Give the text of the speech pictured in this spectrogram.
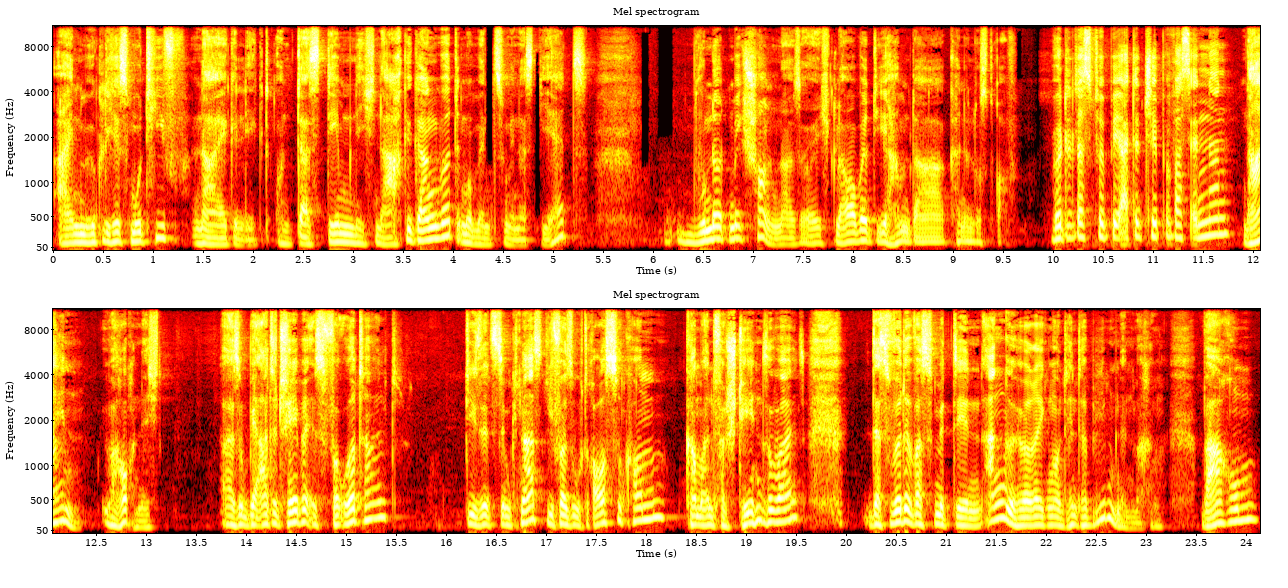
ein mögliches Motiv nahegelegt. Und dass dem nicht nachgegangen wird, im Moment zumindest jetzt, wundert mich schon. Also ich glaube, die haben da keine Lust drauf. Würde das für Beate Zschäpe was ändern? Nein, überhaupt nicht. Also Beate Zschäpe ist verurteilt. Die sitzt im Knast, die versucht rauszukommen. Kann man verstehen soweit. Das würde was mit den Angehörigen und Hinterbliebenen machen. Warum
